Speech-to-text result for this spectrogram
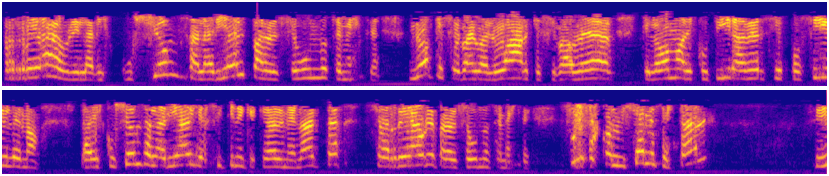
reabre la discusión salarial para el segundo semestre. No que se va a evaluar, que se va a ver, que lo vamos a discutir a ver si es posible, no. La discusión salarial, y así tiene que quedar en el acta, se reabre para el segundo semestre. Si esas condiciones están, ¿sí?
